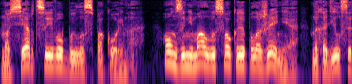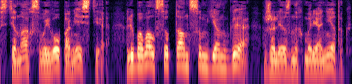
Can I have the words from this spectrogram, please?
но сердце его было спокойно. Он занимал высокое положение, находился в стенах своего поместья, любовался танцем янге, железных марионеток,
